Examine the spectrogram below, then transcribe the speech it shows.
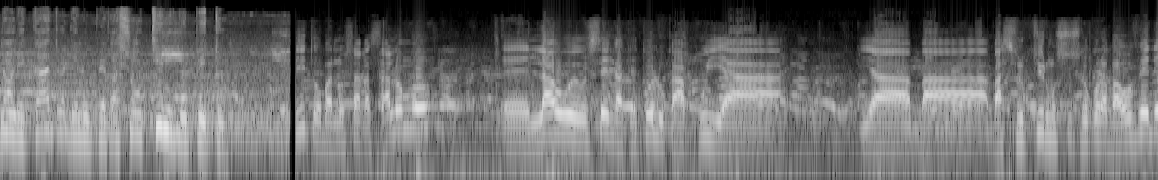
dans le cadre de l'opération là ba mosusu lokola ba ovd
